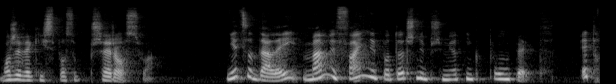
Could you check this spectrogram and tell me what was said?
może w jakiś sposób przerosła. Nieco dalej mamy fajny potoczny przymiotnik pumpet. Être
